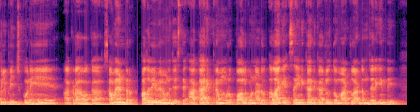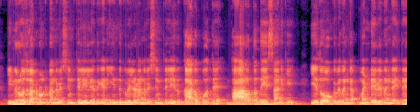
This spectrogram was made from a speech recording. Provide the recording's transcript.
పిలిపించుకొని అక్కడ ఒక కమాండర్ పదవీ విరమణ చేస్తే ఆ కార్యక్రమంలో పాల్గొన్నాడు. అలాగే సైనికాధికారులతో మాట్లాడడం జరిగింది. ఎన్ని రోజులు అక్కడ ఉంటాడన్న విషయం తెలియలేదు కానీ ఎందుకు వెళ్ళాడన్న విషయం తెలియదు. కాకపోతే భారతదేశానికి ఏదో ఒక విధంగా మండే విధంగా అయితే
